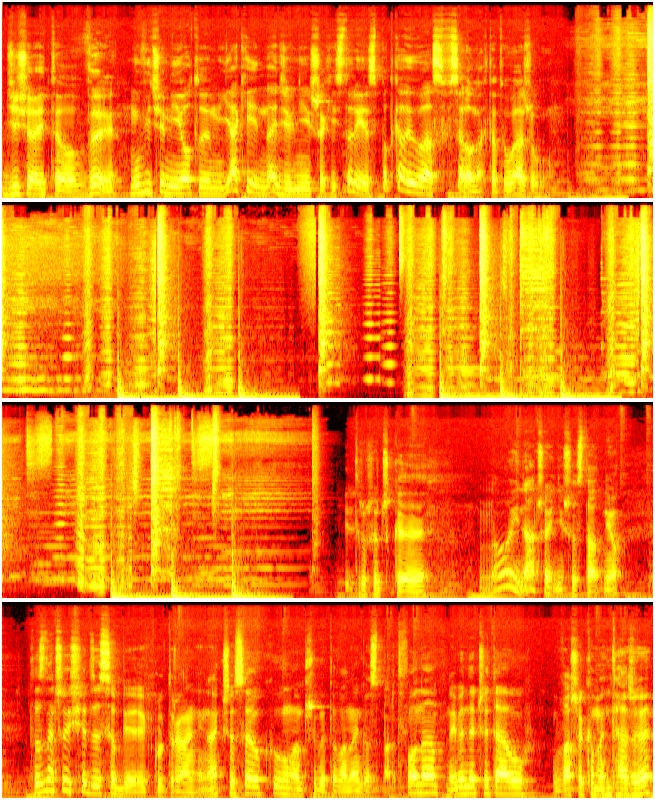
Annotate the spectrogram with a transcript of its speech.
Dzisiaj to wy mówicie mi o tym, jakie najdziwniejsze historie spotkały was w salonach tatuażu. Troszeczkę, no inaczej niż ostatnio. To znaczy siedzę sobie kulturalnie na krzesełku, mam przygotowanego smartfona, no i będę czytał wasze komentarze,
